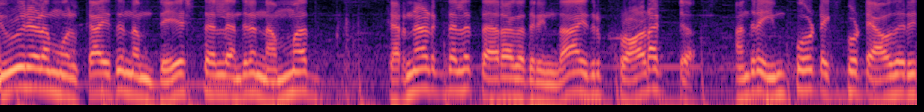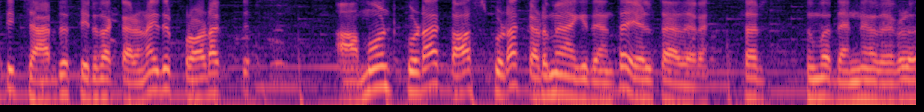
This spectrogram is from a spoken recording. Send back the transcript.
ಇವ್ರು ಹೇಳೋ ಮೂಲಕ ಇದು ನಮ್ಮ ದೇಶದಲ್ಲಿ ಅಂದರೆ ನಮ್ಮ ಕರ್ನಾಟಕದಲ್ಲೇ ತಯಾರಾಗೋದ್ರಿಂದ ಇದ್ರ ಪ್ರಾಡಕ್ಟ್ ಅಂದರೆ ಇಂಪೋರ್ಟ್ ಎಕ್ಸ್ಪೋರ್ಟ್ ಯಾವುದೇ ರೀತಿ ಚಾರ್ಜಸ್ ಇರದ ಕಾರಣ ಇದ್ರ ಪ್ರಾಡಕ್ಟ್ ಅಮೌಂಟ್ ಕೂಡ ಕಾಸ್ಟ್ ಕೂಡ ಕಡಿಮೆ ಆಗಿದೆ ಅಂತ ಹೇಳ್ತಾ ಇದ್ದಾರೆ. ಸರ್ ತುಂಬ ಧನ್ಯವಾದಗಳು.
